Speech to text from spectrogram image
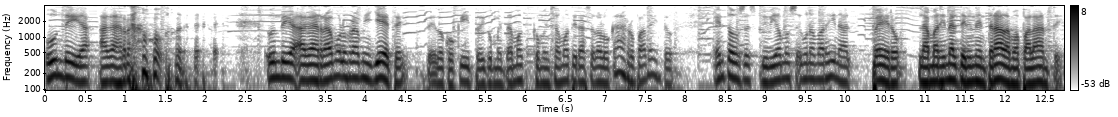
un día agarramos un día agarramos los ramilletes de los coquitos y comenzamos, comenzamos a tirárselo a los carros para adentro. Entonces vivíamos en una marginal, pero la marginal tenía una entrada más para adelante.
